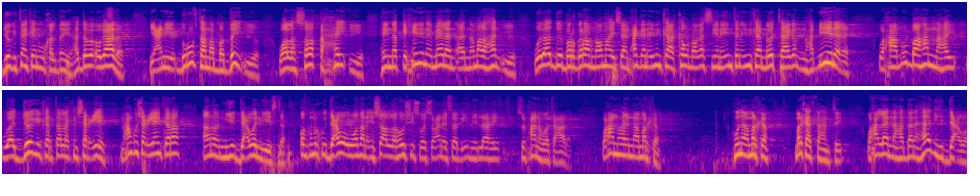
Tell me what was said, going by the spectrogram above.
joogitaankeenna wuu khaldan yahay. Haddaba ogaada yacnii duruuftana badday iyo waa la soo qaxay iyo hayna qixinina meelaan aadnama lahan iyo wadaaddoy brograam nooma haysaan xaggana idinkaa kow nooga siinaya intana idinkaa noo taagan un hadhihina eh waxaan u baahannahay waad joogi kartaa laakiin sharciye. Maxaan ku sharciyayn karaa anoo niy dacwo niyeysta. Qofka markuu dacwo u wadana insha allah hawshiis way soconaysaa biidni illaahi subxaanahu wa tacaala. Waxaanu haynaa marka. Hunaa marka markaad fahamtay waxaan leenahay haddana hadihi dacwa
